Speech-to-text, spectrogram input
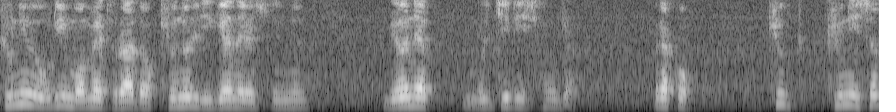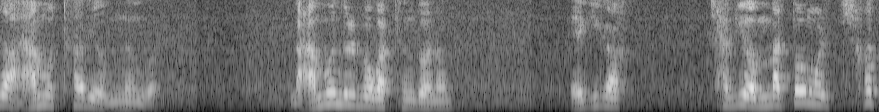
균이 우리 몸에 들어와도 균을 이겨낼 수 있는 면역 물질이 생겨. 그래갖고 균, 균이 있어도 아무 탈이 없는 거. 나무늘보 같은 거는 아기가 자기 엄마 똥을 첫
